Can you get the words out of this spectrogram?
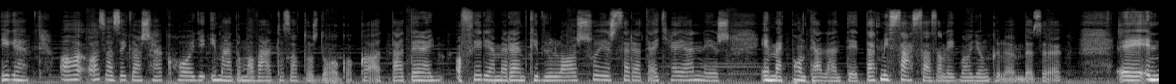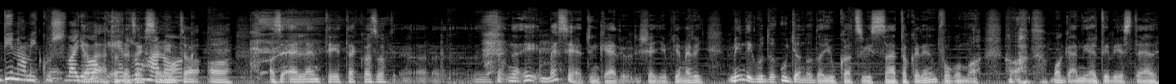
Igen, a, az az igazság, hogy imádom a változatos dolgokat. Tehát én egy, a férjem rendkívül lassú, és szeret egy helyen, és én meg pont ellentét. Tehát mi száz százalékban vagyunk különbözők. Én dinamikus vagyok, de látod, én ezek rohanok. szerint a, a, az ellentétek azok... Beszélhetünk erről is egyébként, mert hogy mindig ugyanoda lyukadsz vissza, hát akkor én nem fogom a, a magánéletű részt el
